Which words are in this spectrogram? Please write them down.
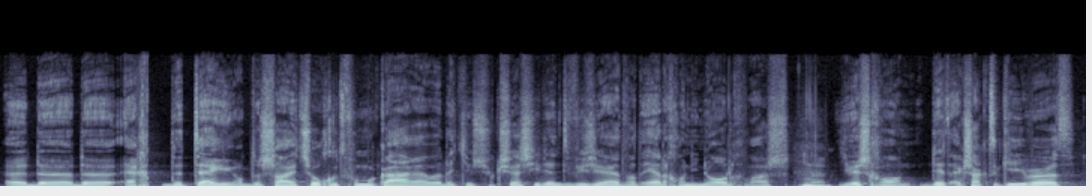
de, de, echt de tagging op de site zo goed voor elkaar hebben dat je succes identificeert wat eerder gewoon niet nodig was. Je wist gewoon dit exacte keyword 100%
